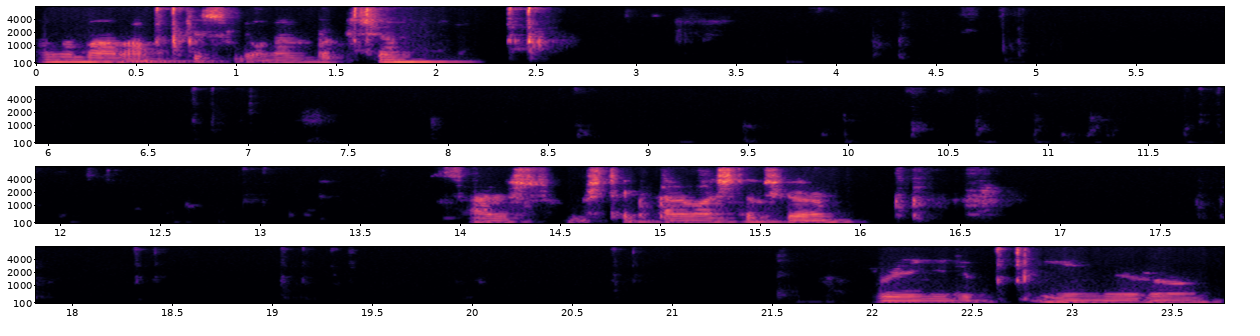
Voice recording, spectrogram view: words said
Ajanla bağlantı kesildi. Ona bir bakacağım. Servis tutmuş. Tekrar başlatıyorum. Buraya gidip yeniyorum.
